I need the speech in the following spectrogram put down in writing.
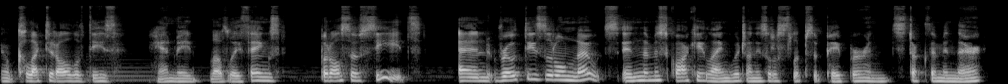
know, collected all of these handmade, lovely things, but also seeds and wrote these little notes in the Meskwaki language on these little slips of paper and stuck them in there.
